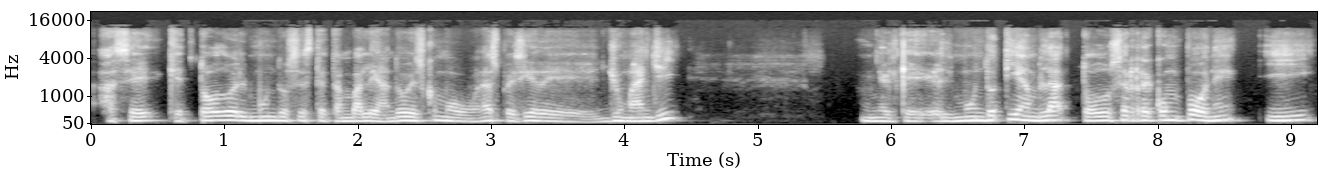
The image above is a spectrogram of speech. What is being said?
hace que todo el mundo se esté tambaleando. Es como una especie de Jumanji en el que el mundo tiembla, todo se recompone y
